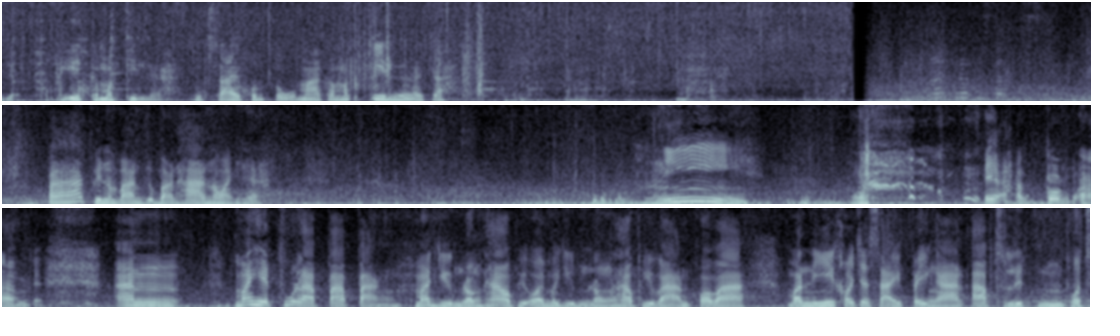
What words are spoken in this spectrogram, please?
เดี๋ยวพี่เอ็ดก็มากินเลยลูกชายคนโตมาก็มากินเลยจ้ะป้าพี่น้ำหวานคือบาท่าน้อยแท้นี่ไม่อ่านก้นมาอัน มาเฮ็ดธุระป้าปัง มายืมรองเท้าพี่อ้อยมายืมรองเท้าพี่หวาน เพราะว่าวันนี้เขาจะใส่ไปงานอัพสลิดโพส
